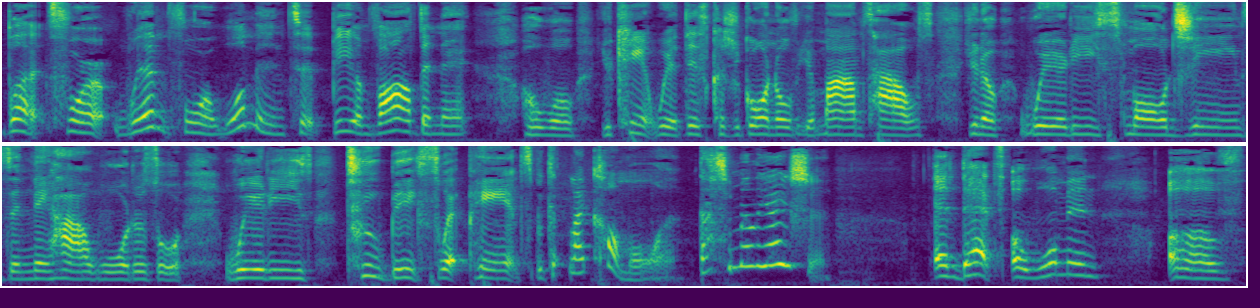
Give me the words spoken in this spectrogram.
But for women, for a woman to be involved in that, oh well, you can't wear this because you're going over your mom's house. You know, wear these small jeans and they high waters, or wear these too big sweatpants. Because, like, come on, that's humiliation. And that's a woman of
